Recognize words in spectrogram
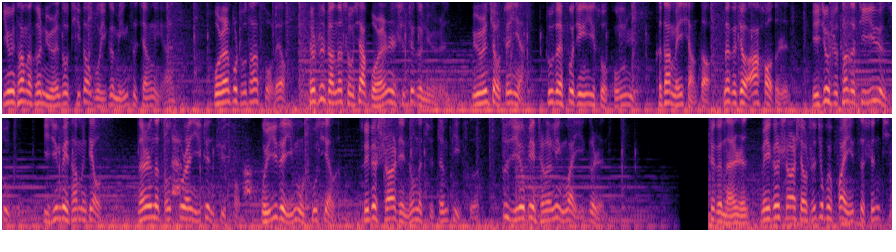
因为他们和女人都提到过一个名字江里安。果然不出他所料，朴市长的手下果然认识这个女人。女人叫真雅，住在附近一所公寓。可他没想到，那个叫阿浩的人，也就是他的第一任宿主，已经被他们吊死。男人的头突然一阵剧痛，诡异的一幕出现了。随着十二点钟的指针闭合，自己又变成了另外一个人。这个男人每隔十二小时就会换一次身体。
